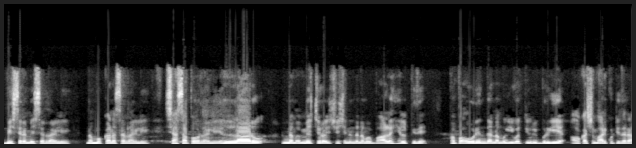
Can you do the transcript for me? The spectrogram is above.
ಬಿ ಸಿ ರಮೇಶ್ ಸರ್ದಾಗ್ಲಿ ನಮ್ಮ ಮುಖಾನ ಸರ್ದಾಗ್ಲಿ ಶಾಸಪ್ಪ ಅವ್ರದಾಗ್ಲಿ, ಎಲ್ಲರೂ ನಮ್ಮ ಅಮೆಚೂರ್ ಅಸೋಸಿಯೇಷನ್ ಇಂದ ನಮಗೆ ಬಹಳ ಹೆಲ್ಪ್ ಇದೆ. ಪಾಪ ಅವರಿಂದ ನಮಗೆ ಇವತ್ತು ಇವ್ರಿಬ್ಬರಿಗೆ ಅವಕಾಶ ಮಾಡಿಕೊಟ್ಟಿದ್ದಾರೆ.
